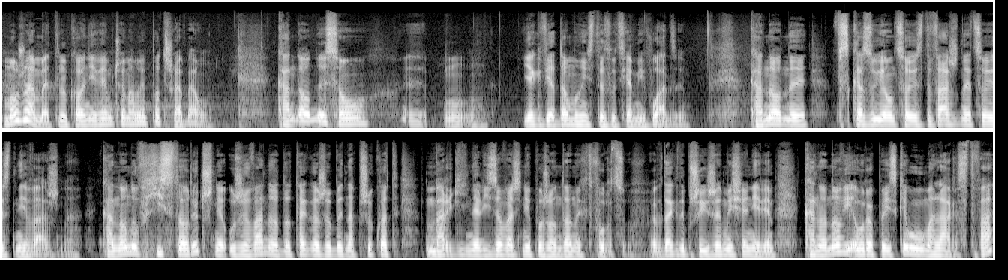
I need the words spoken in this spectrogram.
Możemy, tylko nie wiem, czy mamy potrzebę. Kanony są, y, mm, jak wiadomo, instytucjami władzy. Kanony wskazują, co jest ważne, co jest nieważne. Kanonów historycznie używano do tego, żeby na przykład marginalizować niepożądanych twórców. Prawda? Gdy przyjrzymy się, nie wiem, kanonowi europejskiemu malarstwa,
